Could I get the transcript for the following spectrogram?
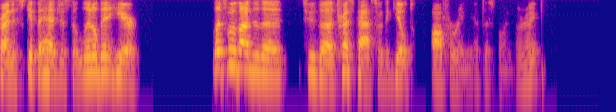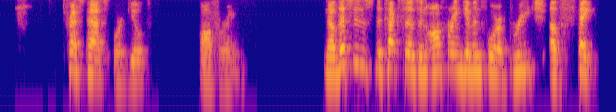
trying to skip ahead just a little bit here. Let's move on to the to the trespass or the guilt offering at this point. All right. Trespass or guilt offering. Now, this is the text says an offering given for a breach of faith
